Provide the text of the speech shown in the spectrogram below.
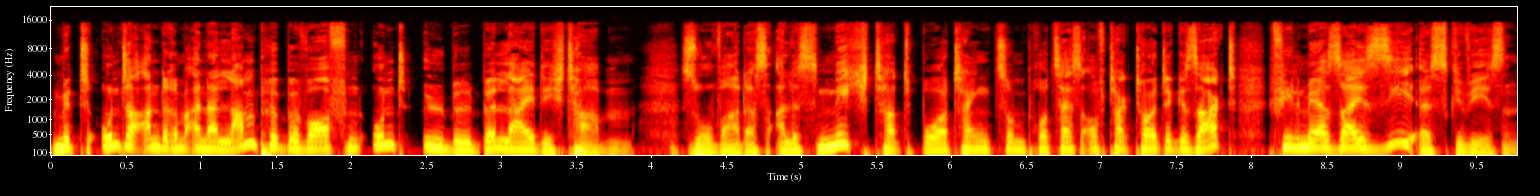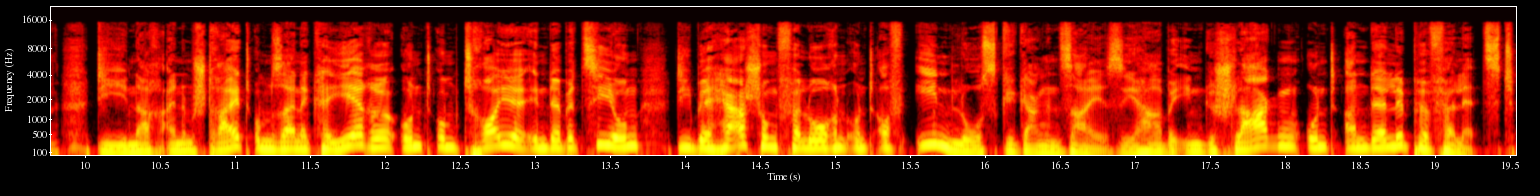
mit unter anderem einer Lampe beworfen und übel beleidigt haben. So war das alles nicht, hat Boateng zum Prozessauftakt heute gesagt. Vielmehr sei sie es gewesen, die nach einem Streit um seine Karriere und um Treue in der Beziehung die Beherrschung verloren und auf ihn losgegangen sei. Sie habe ihn geschlagen und an der Lippe verletzt.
